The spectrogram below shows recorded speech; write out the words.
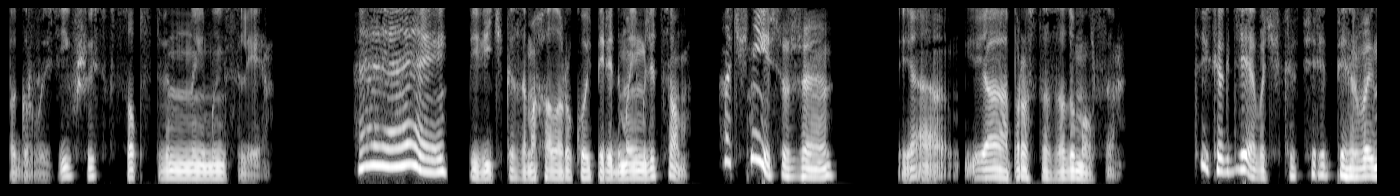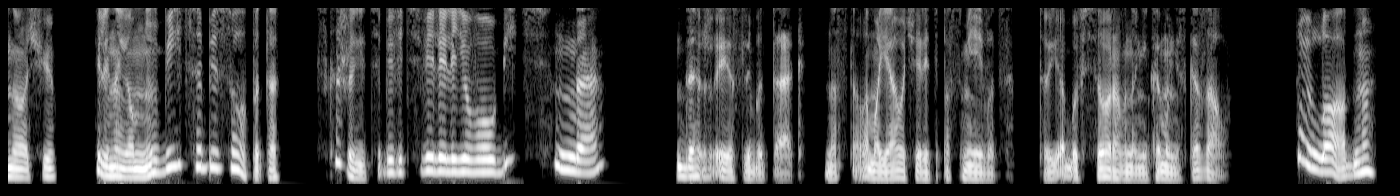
погрузившись в собственные мысли. «Эй!» — певичка замахала рукой перед моим лицом. «Очнись уже!» Я... я просто задумался. «Ты как девочка перед первой ночью. Или наемный убийца без опыта. Скажи, тебе ведь велели его убить, да?» Даже если бы так, настала моя очередь посмеиваться, то я бы все равно никому не сказал. «И ладно»,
